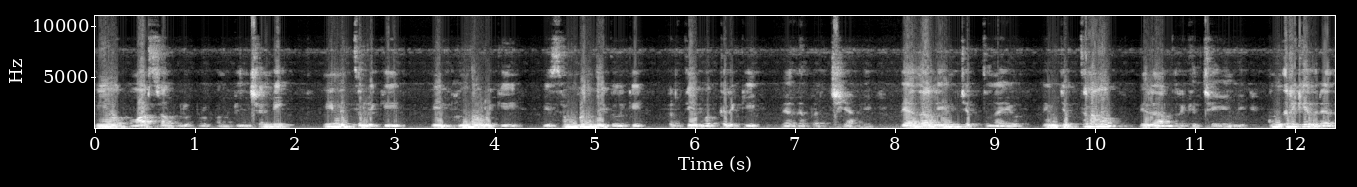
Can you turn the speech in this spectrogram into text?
మీ యొక్క వాట్సాప్ గ్రూప్లో పంపించండి. మీ మిత్రులకి మీ బంధువులకి మీ సంబంధికులకి ప్రతి ఒక్కరికి వేద పరిచయాన్ని వేదాలు ఏం చెప్తున్నాయో మేము చెప్తున్నాము. మీరు అందరికీ చేయండి. అందరికీ వేద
